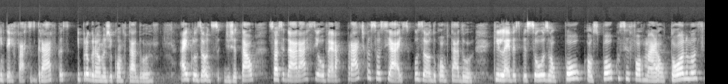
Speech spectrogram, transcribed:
interfaces gráficas e programas de computador. A inclusão digital só se dará se houver práticas sociais usando o computador, que leve as pessoas ao pou, aos poucos se formar autônomas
